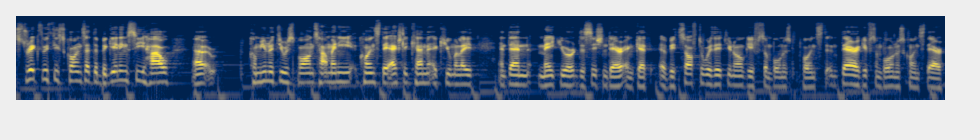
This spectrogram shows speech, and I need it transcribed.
strict with these coins at the beginning, see how uh, community response, how many coins they actually can accumulate, and then make your decision there and get a bit softer with it, you know, give some bonus points there, give some bonus coins there.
